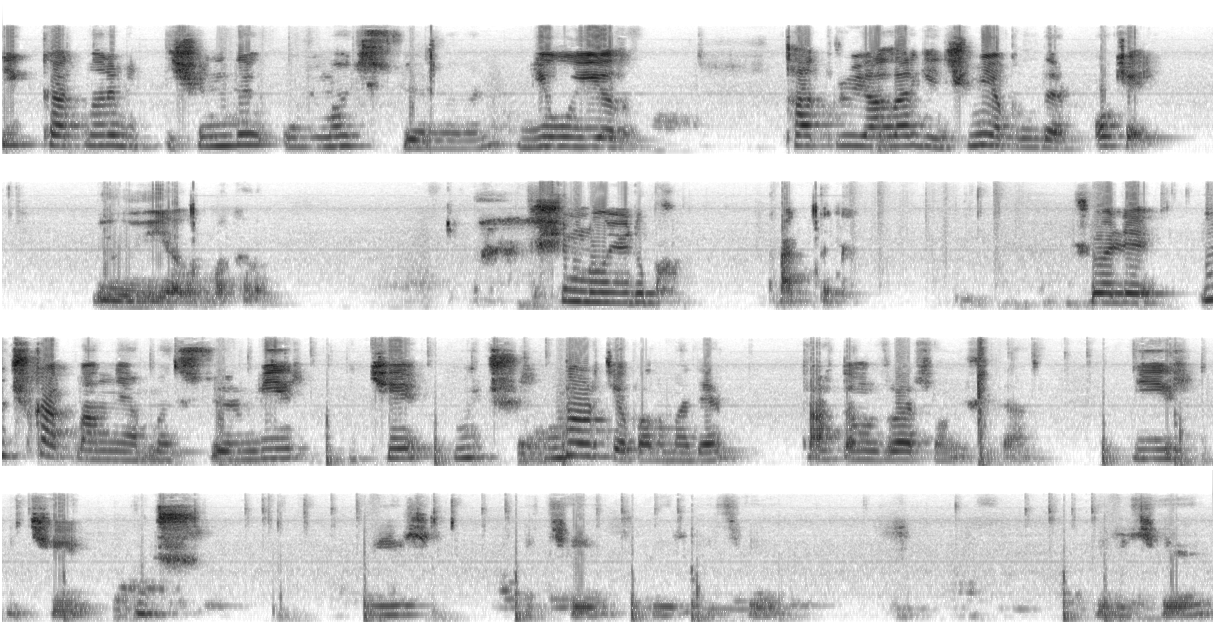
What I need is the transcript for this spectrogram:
İlk katmanı bitti. Şimdi uyumak istiyorum hemen. Bir uyuyalım. Tat rüyalar gelişimi yapıldı. Okey. Bir uyuyalım bakalım. Şimdi uyuduk. Kalktık. Şöyle 3 katmanlı yapmak istiyorum. 1, 2, 3, 4 yapalım hadi. Tahtamız var sonuçta. 1, 2, 3. 1, 2, 1, 2. 1, 2.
